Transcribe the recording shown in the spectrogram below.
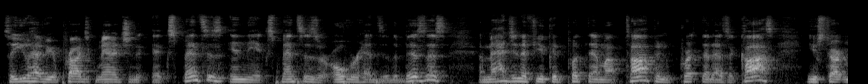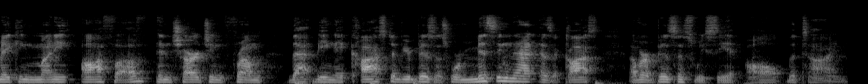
So you have your project management expenses in the expenses or overheads of the business. Imagine if you could put them up top and put that as a cost. You start making money off of and charging from that being a cost of your business. We're missing that as a cost of our business. We see it all the time.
